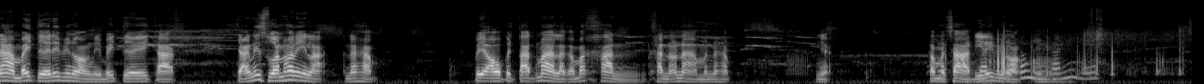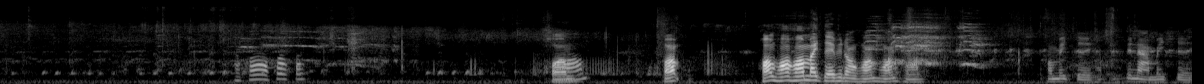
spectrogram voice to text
น้ำใบเตยได้พี่น้องนี่ใบเตยจาก จากในสวนเท่านี้ล่ะนะครับ ไปเอาไปตัดมาแล้วก็มาขันขันเอาน้ำมันนะครับ เนี่ย ธรรมชาติดีได้พี่น้องต้องอืมีมกันนี่เลยเอาพ่อพ่อก่อนหอมหอมหอมหอมหอมใบเตยพี่น้องหอมหอมหอมหอมใบเตยครับเป็นน้ำใบเตย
